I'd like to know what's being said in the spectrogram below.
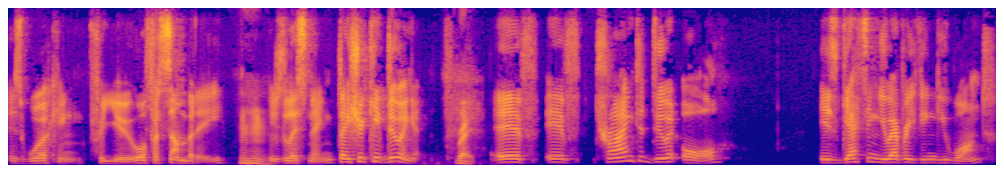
is working for you or for somebody mm-hmm. who's listening, they should keep doing it. Right. If if trying to do it all is getting you everything you want,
